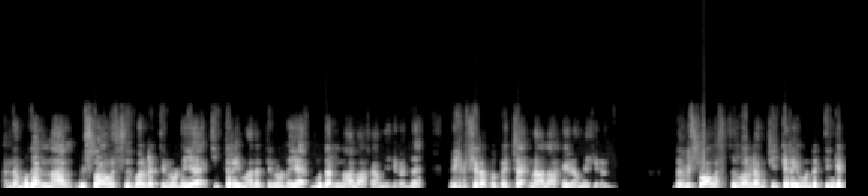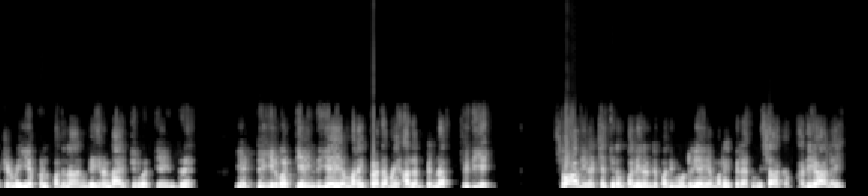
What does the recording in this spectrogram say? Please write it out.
அந்த முதல் நாள் விஸ்வாவசு வருடத்தினுடைய சித்திரை மாதத்தினுடைய முதல் நாளாக அமைகிறது. மிக சிறப்பு பெற்ற நாளாக இது அமைகிறது. இந்த விஸ்வாவஸ்து வருடம் சித்திரை ஒன்று திங்கட்கிழமை ஏப்ரல் பதினான்கு இரண்டாயிரத்தி இருபத்தி ஐந்து. எட்டு இருபத்தி ஐந்து ஏஎம் வரை பிரதமை அதன் பின்னர் திதியை. சுவாதி நட்சத்திரம் பன்னிரெண்டு பதிமூன்று ஏஎம் வரை பிறகு விசாகம். அதிகாலை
